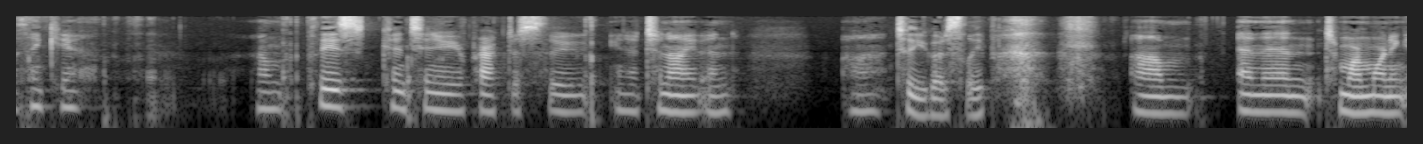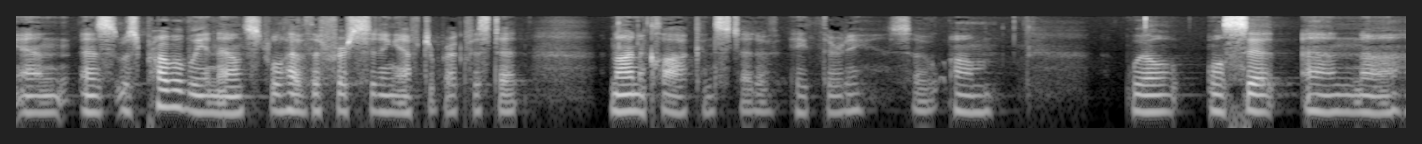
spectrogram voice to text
So thank you. Um, please continue your practice through you know tonight and uh, till you go to sleep, um, and then tomorrow morning. And as was probably announced, we'll have the first sitting after breakfast at nine o'clock instead of eight thirty. So um, we'll we'll sit and uh,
